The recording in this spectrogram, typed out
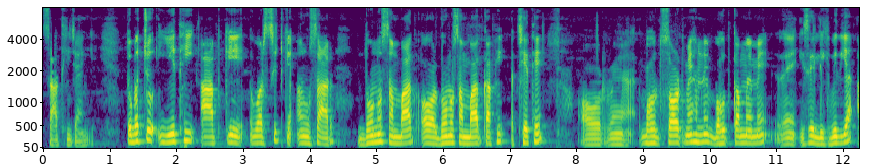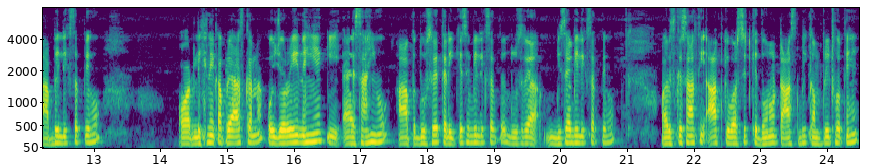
साथ ही जाएँगे। तो बच्चों, ये थी आपके वर्कशीट के अनुसार दोनों संवाद, और दोनों संवाद काफ़ी अच्छे थे। और बहुत शॉर्ट में हमने बहुत कम में इसे लिख भी दिया। आप भी लिख सकते हो। और लिखने का प्रयास करना कोई ज़रूरी नहीं है कि ऐसा ही हो। आप दूसरे तरीके से भी लिख सकते हो, दूसरे विषय भी लिख सकते हो। और इसके साथ ही आपके वर्कशीट के दोनों टास्क भी कंप्लीट होते हैं।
